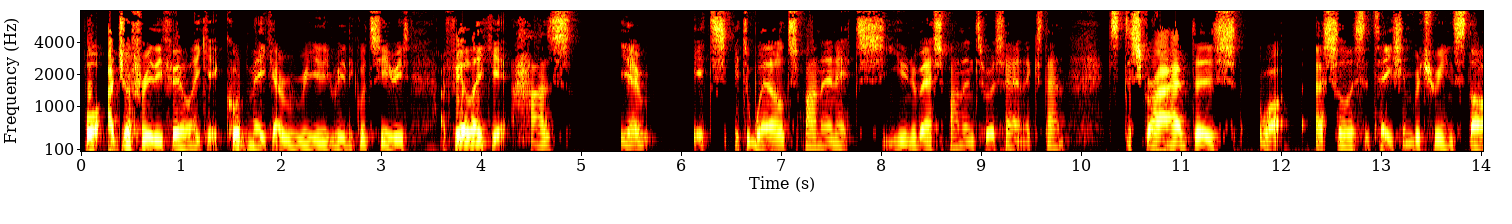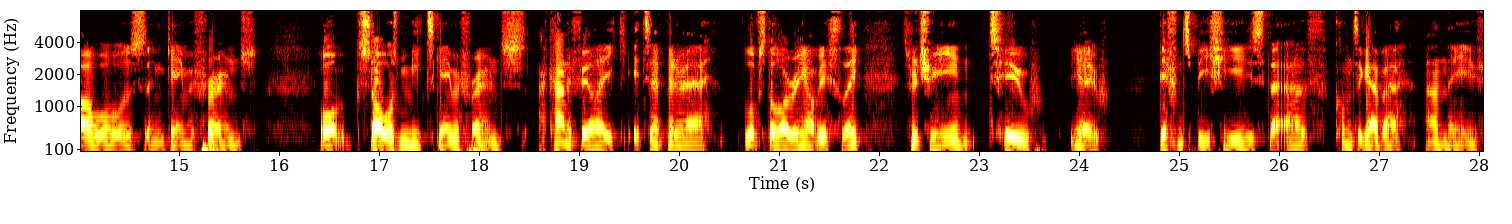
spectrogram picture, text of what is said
But I just really feel like it could make a really, really good series. I feel like it has, you know, it's it's world spanning, it's universe spanning to a certain extent. It's described as what a solicitation between Star Wars and Game of Thrones, or Star Wars meets Game of Thrones. I kind of feel like it's a bit of a love story. Obviously, it's between two, you know, different species that have come together and they've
